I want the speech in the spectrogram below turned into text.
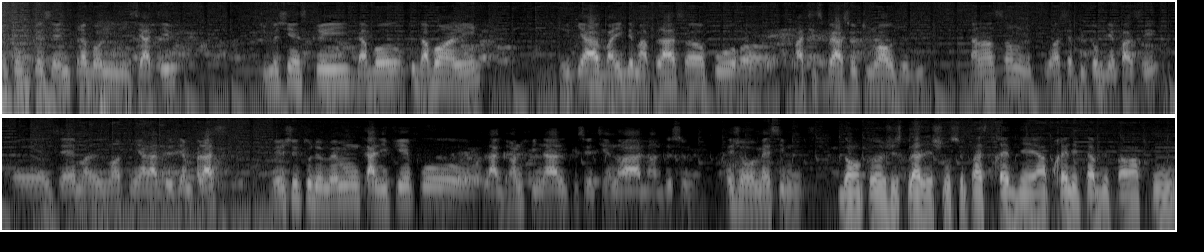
Je trouve que c'est une très bonne initiative. Je me suis inscrit d'abord, tout d'abord en ligne, et qui a validé ma place pour euh, participer à ce tournoi aujourd'hui. Dans l'ensemble, le tournoi s'est plutôt bien passé. Euh, J'ai malheureusement fini à la deuxième place, mais je suis tout de même qualifié pour la grande finale qui se tiendra dans deux semaines. Et je remercie Move. Donc euh, juste là, les choses se passent très bien. Après l'étape de Parakou,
